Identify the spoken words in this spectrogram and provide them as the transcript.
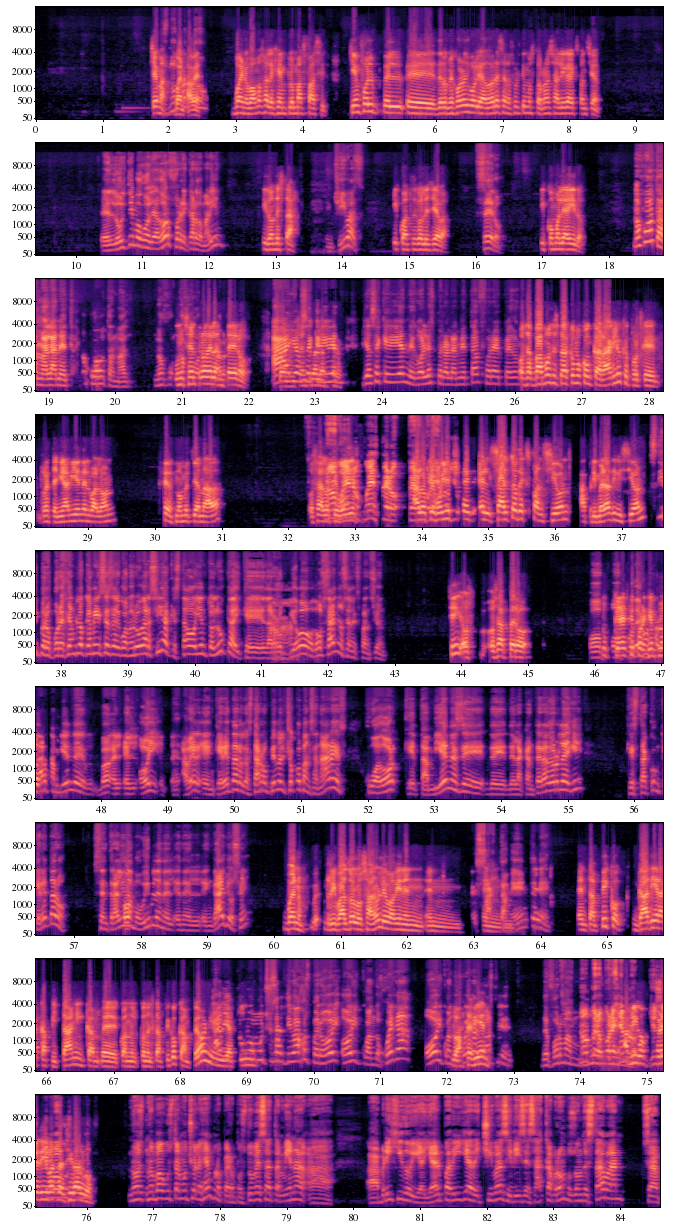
Chema, pues bueno, a ver, bueno, vamos al ejemplo más fácil. ¿Quién fue el, eh, de los mejores goleadores en los últimos torneos en la Liga de Expansión? El último goleador fue Ricardo Marín. ¿Y dónde está? En Chivas. ¿Y cuántos goles lleva? Cero. ¿Y cómo le ha ido? No juego tan mal, la neta. No juego tan mal. un centro delantero. Ah, yo sé, que viven, yo sé que viven de goles, pero la neta, fuera de pedo. O sea, vamos a estar como con Caraglio, que porque retenía bien el balón, no metía nada. O sea, lo que voy es, pues, pero, a lo que voy es el, salto de expansión a primera división. Sí, pero por ejemplo, ¿qué me dices del Guamerú García, que está hoy en Toluca y que la rompió dos años en expansión? Sí, o, sea, pero ¿Tú crees que, por ejemplo, también de el, hoy, a ver, en Querétaro lo está rompiendo el Choco Manzanares, jugador que también es de, la cantera de Orlegui, que está con Querétaro, central inamovible en el, en el en Gallos, ¿eh? bueno, Rivaldo Lozano le va bien en. Exactamente. En, Tampico. Gadi era capitán y eh, con, el, Tampico campeón. Y, aquí... tuvo muchos altibajos, pero hoy, hoy cuando juega, hoy cuando juega, bien. de forma. No, pero por ejemplo. Amigo, Freddy, ibas a decir algo. No, no va a gustar mucho el ejemplo, pero pues tú ves también a, a, Brígido y allá el Padilla de Chivas y dices, ah, cabrón, pues ¿dónde estaban?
